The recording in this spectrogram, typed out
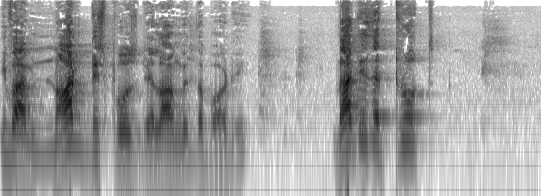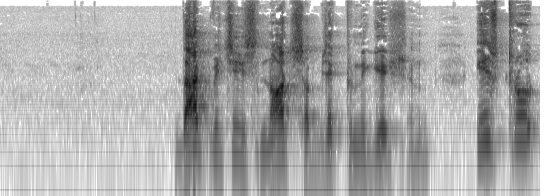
If I am not disposed along with the body, that is the truth. That which is not subject to negation is truth.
